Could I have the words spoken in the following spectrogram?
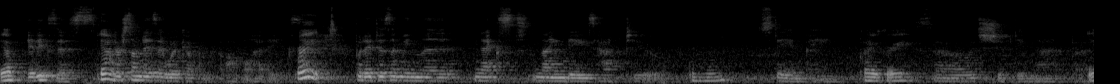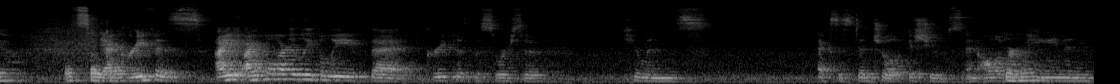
Yep. It exists. Yeah. There's some days I wake up with awful headaches. Right. But it doesn't mean the next nine days have to hmm stay in pain. I agree. So it's shifting that. But Yeah. That's so yeah, good. grief is. I, I wholeheartedly believe that grief is the source of humans' existential issues, and all of our Mhm. pain and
